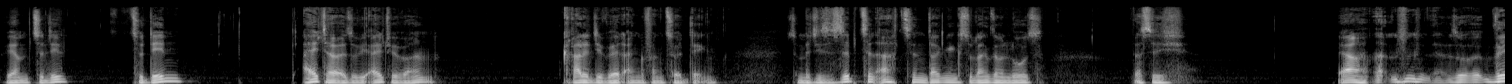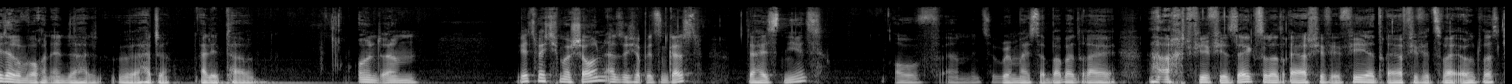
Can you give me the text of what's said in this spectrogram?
wir haben zu dem, zu dem Alter, also wie alt wir waren, gerade die Welt angefangen zu entdecken. So mit dieses 17, 18, da ging es so langsam los, dass ich ja so wildere Wochenende hat- hatte, erlebt habe. Und ähm, jetzt möchte ich mal schauen, also ich habe jetzt einen Gast, der heißt Nils. Auf ähm, Instagram heißt er Baba38446 oder 38444, 38442, irgendwas.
